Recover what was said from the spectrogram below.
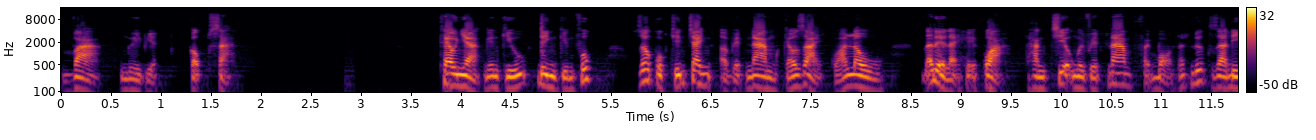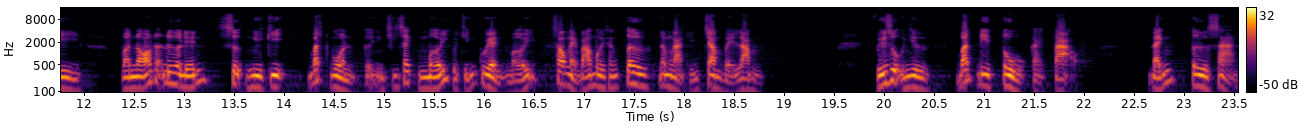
và người Việt cộng sản. Theo nhà nghiên cứu Đinh Kiếm Phúc, do cuộc chiến tranh ở Việt Nam kéo dài quá lâu đã để lại hệ quả hàng triệu người Việt Nam phải bỏ đất nước ra đi và nó đã đưa đến sự nghi kỵ bắt nguồn từ những chính sách mới của chính quyền mới sau ngày 30 tháng 4 năm 1975. Ví dụ như bắt đi tù cải tạo, đánh tư sản,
